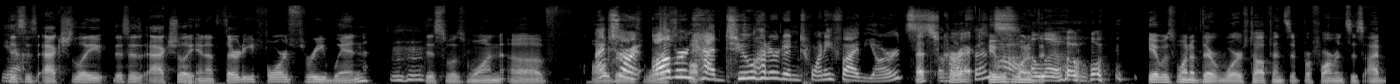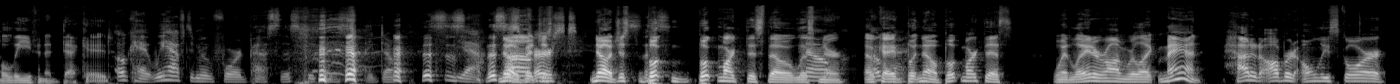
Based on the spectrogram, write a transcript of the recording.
this is actually this is actually in a 34-3 win. Mhm. This was one of. I'm sorry. worst- Auburn Au- had 225 yards. That's of correct. offense? It was one of the- It was one of their worst offensive performances, I believe, in a decade. Okay, we have to move forward past this because I don't. this is Yeah. this no, is but cursed. just no, just book bookmark this though, listener. okay? okay. but no, bookmark this. When later on we're like, man, how did Auburn only score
